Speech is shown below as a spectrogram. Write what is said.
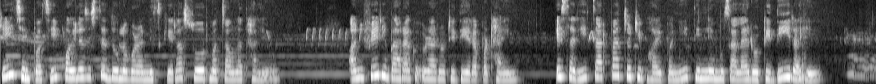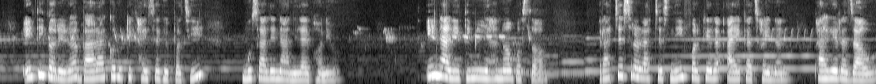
केही छिनपछि पहिलो जस्तै दुलोबाट निस्केर स्वर मचाउन थाल्यो। अनि फेरि बाह्रको एउटा रोटी दिएर पठाइन्। यसरी चार पाँचचोटि भए पनि तिनले मुसालाई रोटी दिइरहन्। यति गरेर बाह्रको रोटी खाइसकेपछि मुसाले नानीलाई भन्यो ए नानी तिमी यहाँ नबस। राक्षस र राक्षसनी फर्केर आएका छैनन्। भागेर जाऊ।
